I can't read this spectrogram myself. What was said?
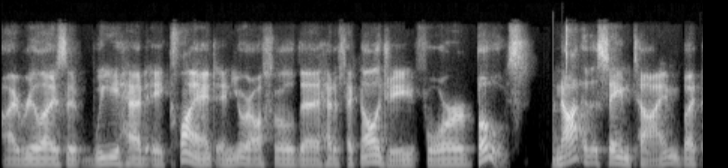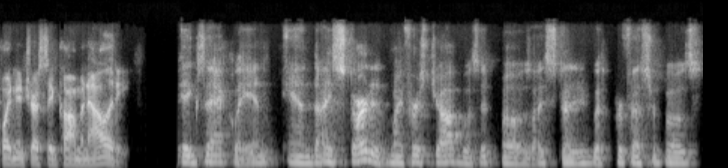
I realized that we had a client and you are also the head of technology for Bose. Not at the same time, but quite an interesting commonality. Exactly. And and I started my first job was at Bose. I studied with Professor Bose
